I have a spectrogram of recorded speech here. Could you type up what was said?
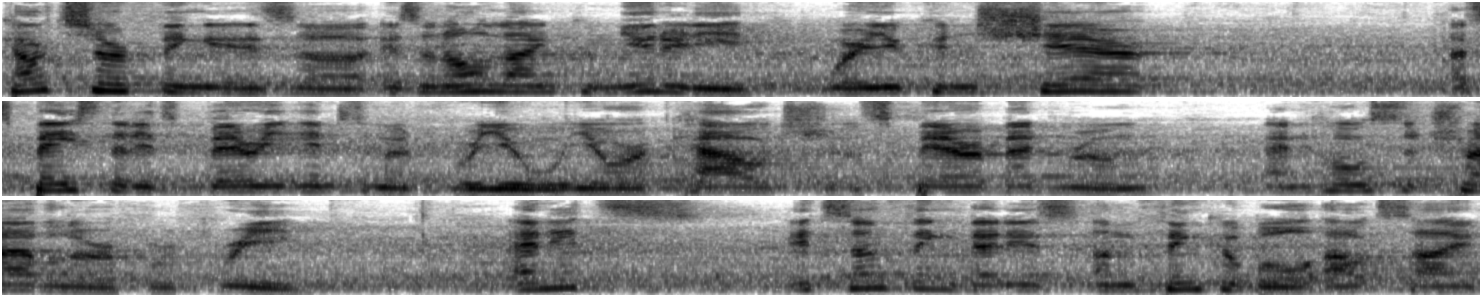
Couchsurfing is, uh, is an online community where you can share a space that is very intimate for you, your couch, a spare bedroom, and host a traveler for free. And it's, it's something that is unthinkable outside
